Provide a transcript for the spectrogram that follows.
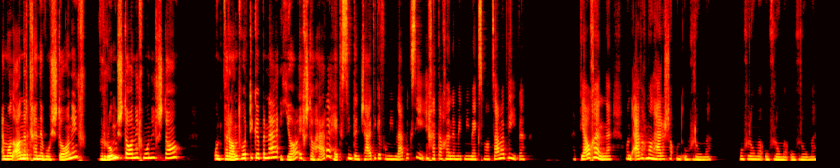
Einmal anerkennen, wo stehe ich, warum stehe ich, wo ich stehe und Verantwortung übernehmen. Ja, ich stehe her. Hey, das sind Entscheidungen von meinem Leben gewesen. Ich hätte auch mit meinem Ex-Mann zusammenbleiben Hätte ich auch können. Und einfach mal herstehen und aufräumen. Aufräumen, aufräumen, aufräumen.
